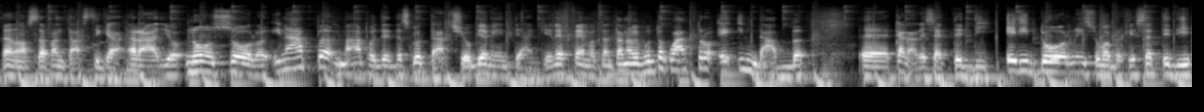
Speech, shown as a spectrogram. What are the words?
la nostra fantastica radio non solo in app ma potete ascoltarci ovviamente anche in FM 89.4 e in DAB eh, canale 7D e dintorni insomma perché 7D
